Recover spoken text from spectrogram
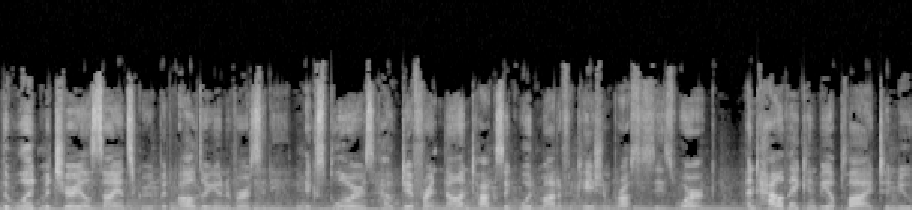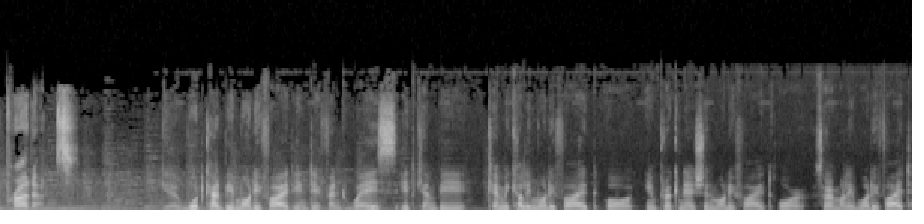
The Wood Material Science Group at Aalto University explores how different non toxic wood modification processes work and how they can be applied to new products. Wood can be modified in different ways. It can be chemically modified, or impregnation modified, or thermally modified,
